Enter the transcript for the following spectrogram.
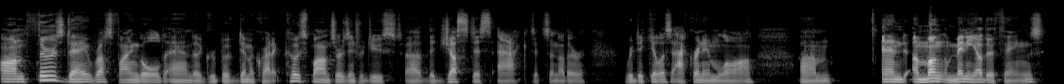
On Thursday, Russ Feingold and a group of Democratic co sponsors introduced uh, the Justice Act. It's another ridiculous acronym law. Um, and among many other things,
